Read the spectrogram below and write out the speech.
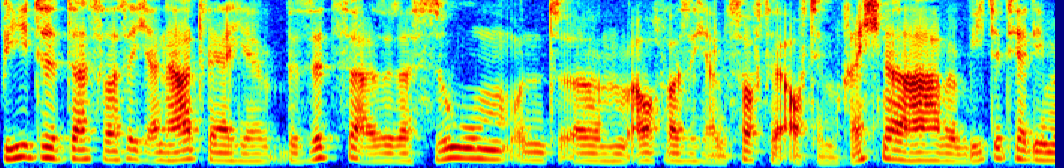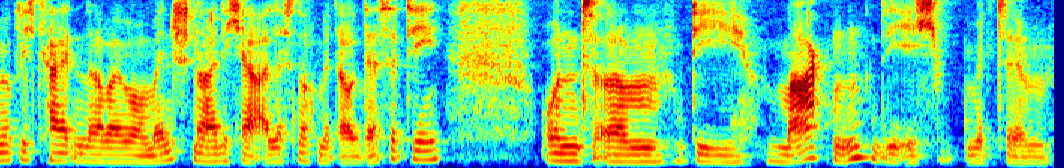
bietet das, was ich an Hardware hier besitze, also das Zoom und ähm, auch was ich an Software auf dem Rechner habe, bietet ja die Möglichkeiten, aber im Moment schneide ich ja alles noch mit Audacity und ähm, die Marken, die ich mit dem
